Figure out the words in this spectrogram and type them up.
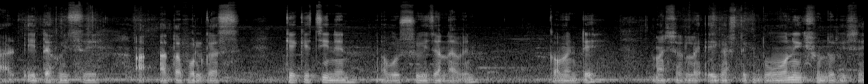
আর এটা হয়েছে আতাফল গাছ। কে কে চিনেন অবশ্যই জানাবেন কমেন্টে। মাশাল্লাহ এই গাছটা কিন্তু অনেক সুন্দর হয়েছে।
